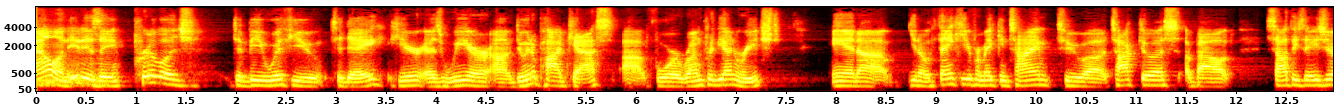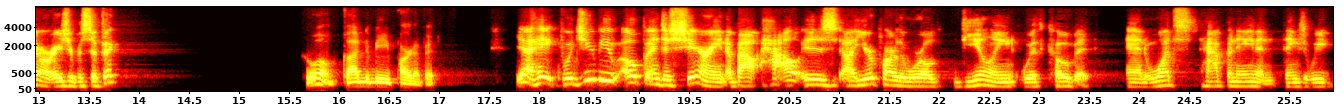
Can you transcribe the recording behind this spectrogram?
Alan, it is a privilege to be with you today here as we are uh, doing a podcast uh, for Run for the Unreached. And, uh, you know, thank you for making time to uh, talk to us about Southeast Asia or Asia Pacific. Cool. Glad to be part of it. Yeah. Hey, would you be open to sharing about how is uh, your part of the world dealing with COVID and what's happening and things we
